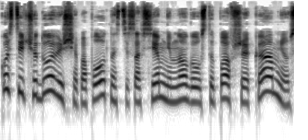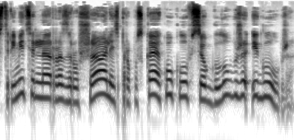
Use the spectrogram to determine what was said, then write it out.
Кости чудовища, по плотности совсем немного уступавшие камню, стремительно разрушались, пропуская куклу все глубже и глубже.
